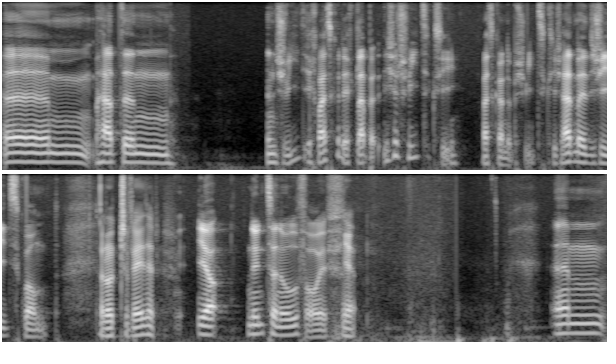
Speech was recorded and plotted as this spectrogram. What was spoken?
ähm, hat ein, ein Schweizer, ich weiß gar nicht, ich glaube, ist er Schweizer gewesen? Ich weiß gar nicht, ob er Schweizer war. Hat mal in der Schweiz gewohnt. Roger Federer. Ja, 1905. Ja. Ähm,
